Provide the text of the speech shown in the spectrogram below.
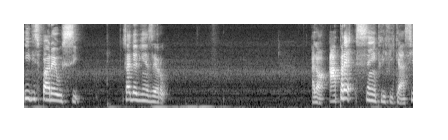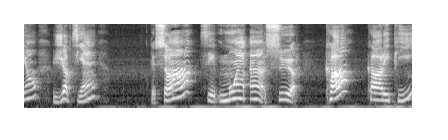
il disparaît aussi. Ça devient 0. Alors, après simplification, j'obtiens que ça, c'est moins 1 sur k carré pi,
